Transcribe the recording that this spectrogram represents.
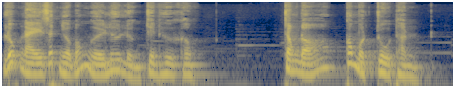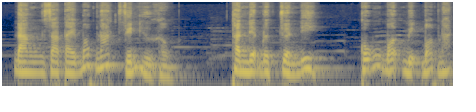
Lúc này rất nhiều bóng người lơ lửng trên hư không. Trong đó có một trù thần Đang ra tay bóp nát phiến hư không. Thần niệm được truyền đi, Cũng bị bóp nát.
